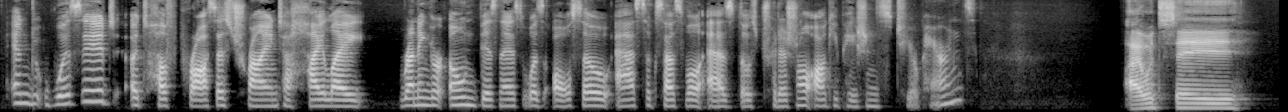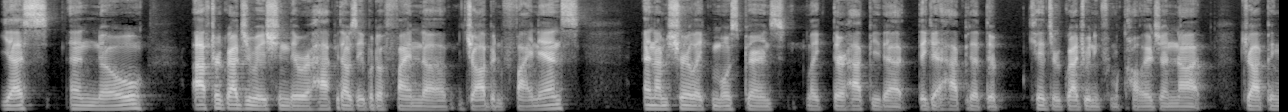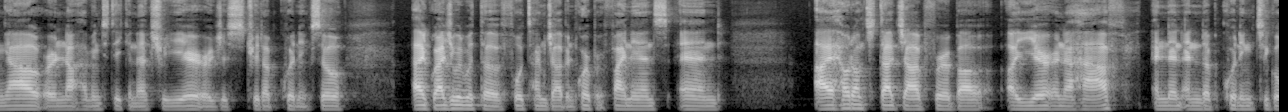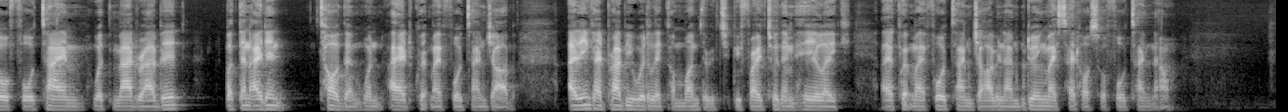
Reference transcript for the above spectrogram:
And was it a tough process trying to highlight running your own business was also as successful as those traditional occupations to your parents? I would say yes and no. After graduation, they were happy that I was able to find a job in finance. And I'm sure like most parents, like they're happy that they get happy that their kids are graduating from college and not dropping out or not having to take an extra year or just straight up quitting. So I graduated with a full time job in corporate finance and I held on to that job for about a year and a half and then ended up quitting to go full time with Mad Rabbit. But then I didn't tell them when I had quit my full time job. I think I probably waited like a month or two before I told them, hey, like I quit my full time job and I'm doing my side hustle full time now.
